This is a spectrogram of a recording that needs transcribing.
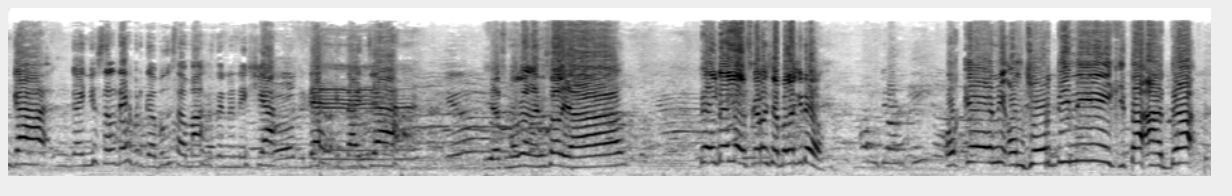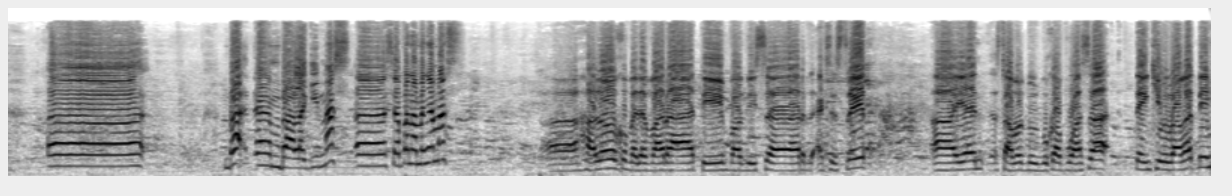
nggak nggak nyesel deh bergabung sama Akses Indonesia Oke. udah kita aja Yuk. Ya semoga nggak nyesel ya. Del, Del, Del, sekarang siapa lagi Del? Om Jordi. Oke, nih Om Jordi nih. Kita ada eh Mbak, eh, Mbak lagi Mas. Eh, siapa namanya Mas? Uh, halo kepada para tim publisher Access Trade. Uh, ya selamat berbuka puasa. Thank you banget nih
